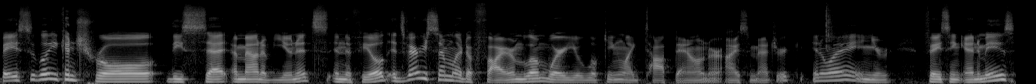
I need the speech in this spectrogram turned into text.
basically control the set amount of units in the field. It's very similar to Fire Emblem where you're looking like top down or isometric in a way and you're facing enemies,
